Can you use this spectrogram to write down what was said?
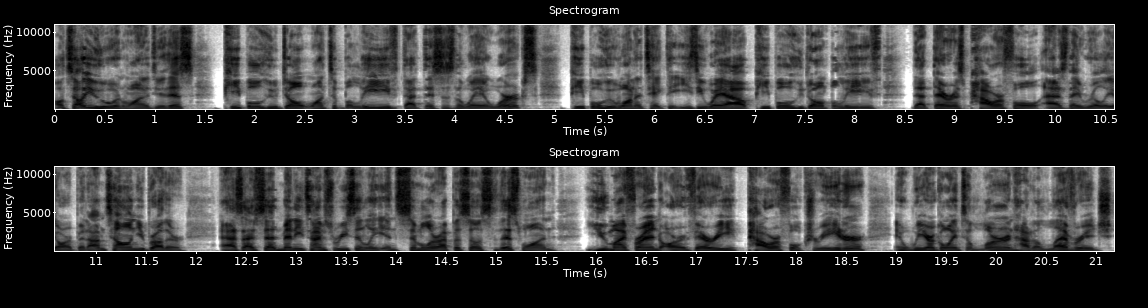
I'll tell you who wouldn't want to do this. People who don't want to believe that this is the way it works, people who want to take the easy way out, people who don't believe that they're as powerful as they really are. But I'm telling you, brother, as I've said many times recently in similar episodes to this one, you, my friend, are a very powerful creator, and we are going to learn how to leverage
